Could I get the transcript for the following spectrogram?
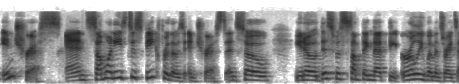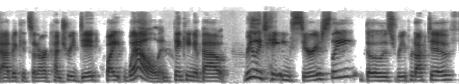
interests and someone needs to speak for those interests. And so you know this was something that the early women's rights advocates in our country did quite well in thinking about really taking seriously those reproductive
